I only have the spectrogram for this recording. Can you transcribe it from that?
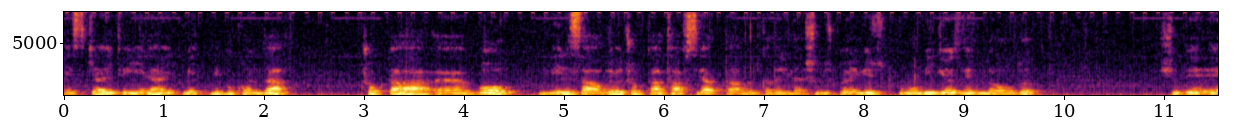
eski ait ve yeni ait metni bu konuda çok daha e, bol veri sağlıyor ve çok daha tafsilatlı anladığım kadarıyla. Şimdi böyle bir umumi gözlemim de oldu. Şimdi e,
